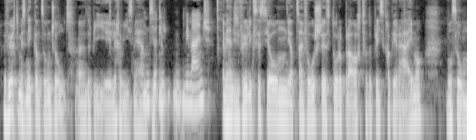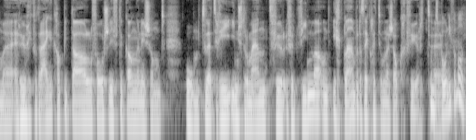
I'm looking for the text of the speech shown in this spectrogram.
Ich befürchte, wir sind nicht ganz unschuld äh, dabei, ehrlicherweise. Wir haben so, wie meinst du? Wir haben in der Frühlingssession ja zwei Vorstöße durchgebracht von der Priska Bierheimer, wo es um äh, Erhöhung von der Eigenkapitalvorschriften gegangen ist und um zusätzliche Instrumente für, für die FINMA. Und ich glaube, das hat zu einem Schock geführt. Und das Boniverbot.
